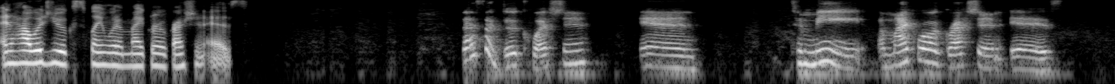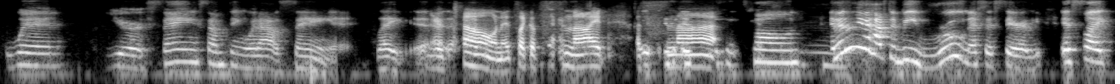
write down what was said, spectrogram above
and how would you explain what a microaggression is? That's a good question and to me a microaggression is when you're saying something without saying it. Like your tone, it's like a snide, a it, snide it's a tone. It doesn't even have to be rude necessarily. It's like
